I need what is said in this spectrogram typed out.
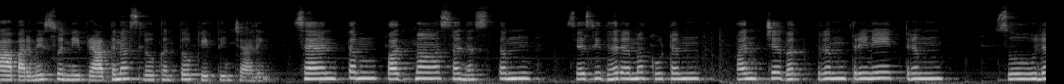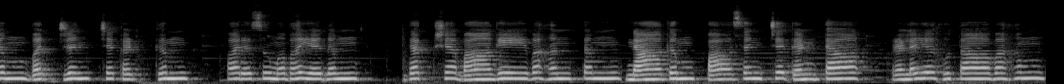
ఆ పరమేశ్వరుని ప్రార్థనా శ్లోకంతో కీర్తించాలి. శాంతం పద్మాసనస్థం శశిధరమకుటం పంచవక్త్రం త్రినేత్రం శూలం వజ్రం చ ఖడ్గం పరసుమభయదం దక్షభాగే వహంతం నాగం పాసంచ చ ఘంటా ప్రళయహుతావహం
